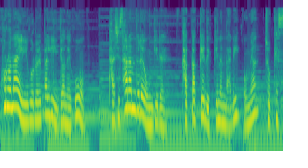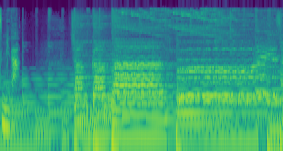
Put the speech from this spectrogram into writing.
코로나19를 빨리 이겨내고 다시 사람들의 온기를 가깝게 느끼는 날이 오면 좋겠습니다. 잠깐만 우리 이제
